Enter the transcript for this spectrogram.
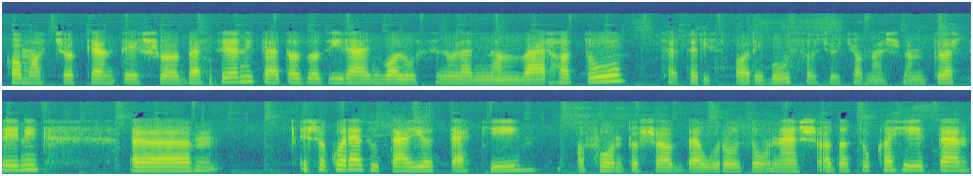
kamatcsökkentésről beszélni, tehát az az irány valószínűleg nem várható, ceteris paribus, hogy, hogyha más nem történik. És akkor ezután jöttek ki a fontosabb eurozónás adatok a héten,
